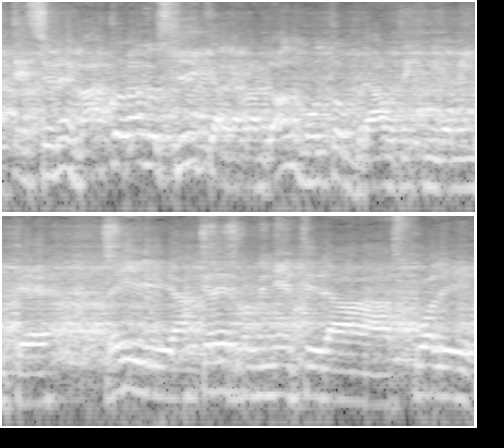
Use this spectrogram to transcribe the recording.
Attenzione, va correndo Stick, Carla Blonde è molto bravo tecnicamente. eh. Lei, anche lei proveniente da scuole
